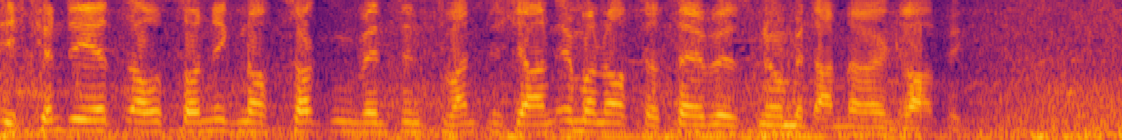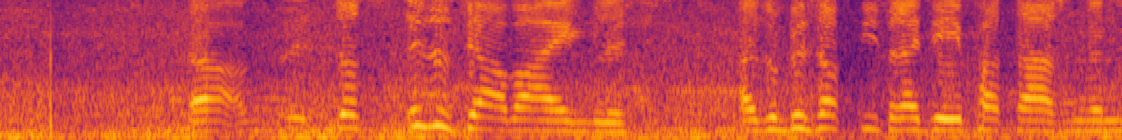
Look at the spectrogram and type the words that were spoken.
ich könnte jetzt auch Sonic noch zocken, wenn es in 20 Jahren immer noch dasselbe ist, nur mit anderer Grafik. Ja, das ist es ja aber eigentlich. Also bis auf die 3D-Passagen. Wenn-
